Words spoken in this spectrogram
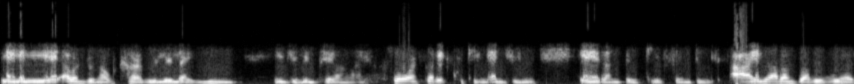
um abantu bengakuthakazelela yini indlela engipheka ngayo. So i started cooking endlini eRandburg esendile hayi abantu babebuya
